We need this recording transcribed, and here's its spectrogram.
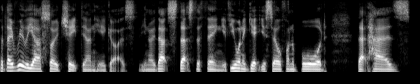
but they really are so cheap down here, guys. You know, that's that's the thing. If you want to get yourself on a board that has,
